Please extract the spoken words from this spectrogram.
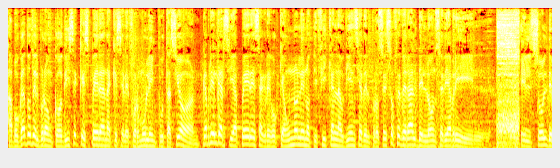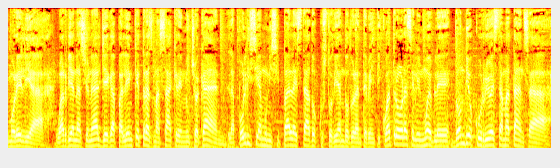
Abogado del Bronco dice que esperan a que se le formule imputación. Gabriel García Pérez agregó que aún no le notifican la audiencia del proceso federal del 11 de abril. El Sol de Morelia. Guardia Nacional llega a Palenque tras masacre en Michoacán. La policía municipal ha estado custodiando durante 24 horas el inmueble donde ocurrió esta matanza.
